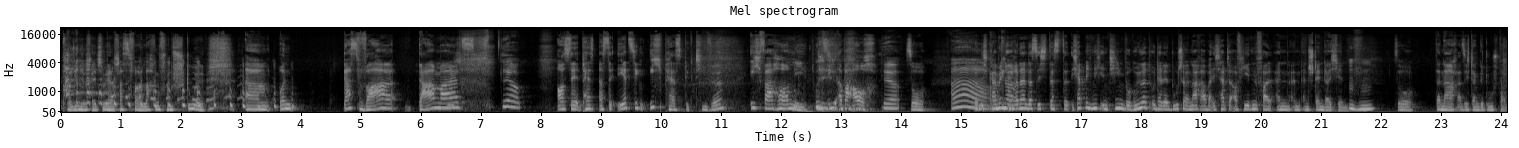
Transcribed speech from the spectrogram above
Pauline fällt schon wieder fast vor Lachen vom Stuhl. Ähm, und das war damals Ja. aus der, aus der jetzigen Ich-Perspektive, ich war horny und sie aber auch. Ja. So. Ah, Und ich kann mich noch erinnern, dass ich das, ich habe mich nicht intim berührt unter der Dusche danach, aber ich hatte auf jeden Fall ein, ein, ein Ständerchen. So danach, als ich dann geduscht habe.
